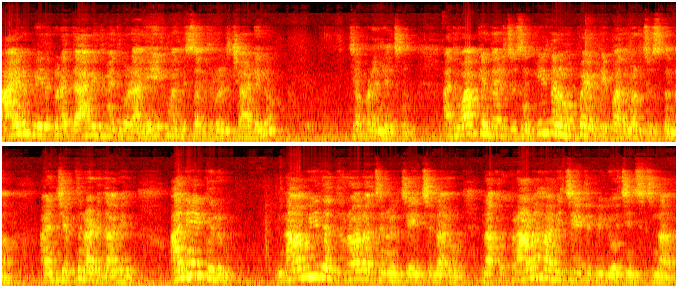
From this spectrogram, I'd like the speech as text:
ఆయన మీద కూడా దావీదు మీద కూడా అనేక మంది శత్రువులు చాడీలు చెప్పడం నేర్చుకుందాం. అది వాక్యం ద్వారా చూసుకుందాం కీర్తన ముప్పై ఒకటి పదమూడు చూసుకుందాం. ఆయన చెప్తున్నాడు దావీదు. అనేకులు నా మీద దురాలోచనలు చేయించున్నారు. నాకు ప్రాణహాని చేయటకు యోచించుతున్నారు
